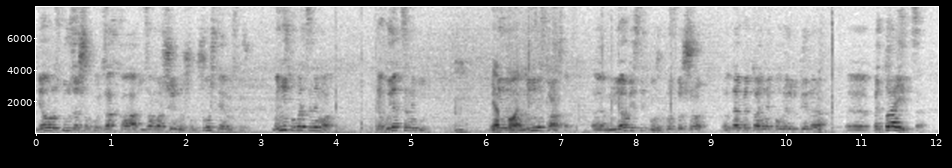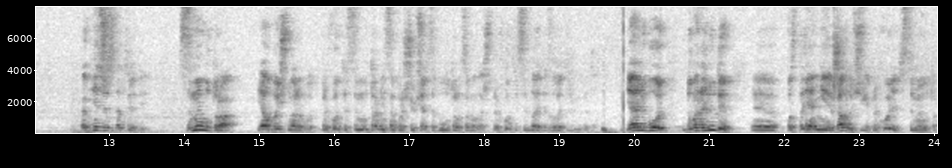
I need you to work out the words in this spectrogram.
я розкажу за що хочу, за хату, за машину, що, що хочете, я розкажу. Мені ховатися нема. Я боятися не буду. Я Мені понял. Мені не страшно. Е, Я об'яснити можу. Просто що одне питання, коли людина е, питається, кабінет же відкритий. З 7 утра я обично на роботі. Приходьте з 7 утра, мені сам проще общатися, бо утром саме легше. Приходьте, сідайте, задавайте любі питання. Я любой, до мене люди, е, постоянні жалобщики, приходять з 7 утра.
